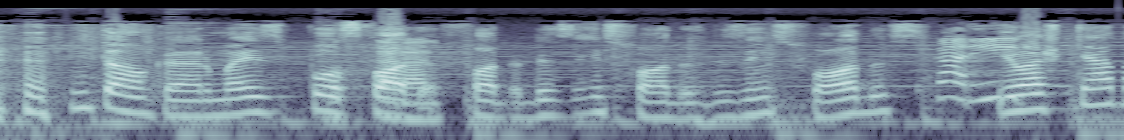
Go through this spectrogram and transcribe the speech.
Então, cara, mas, pô, Nossa, foda, caralho. foda. Desenhos fodas, desenhos fodas. Carinho. Eu acho que é a.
